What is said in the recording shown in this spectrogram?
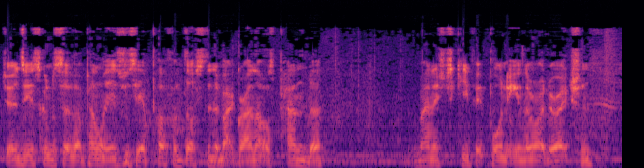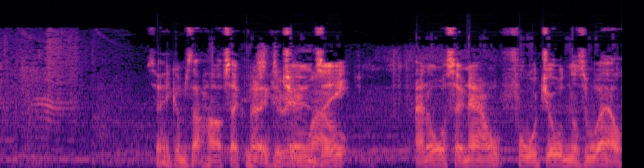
Jonesy is going to serve that penalty as we see a puff of dust in the background. That was Panda. Managed to keep it pointing in the right direction. So here comes that half second penalty for Jonesy. And also now for Jordan as well.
